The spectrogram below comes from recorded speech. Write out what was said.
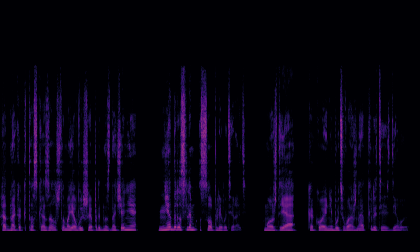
Однако кто сказал, что мое высшее предназначение — недорослям сопли вытирать? Может, я какое-нибудь важное открытие сделаю?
